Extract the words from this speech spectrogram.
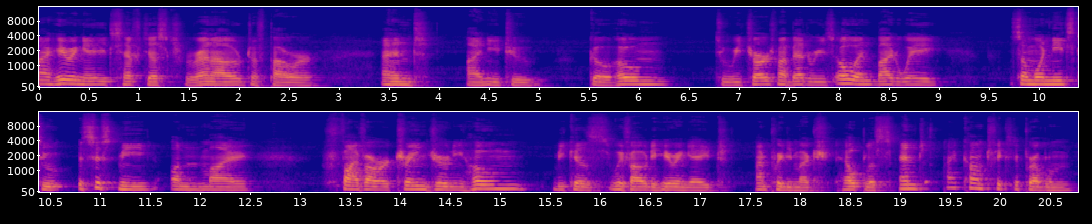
my hearing aids have just run out of power and I need to go home to recharge my batteries. Oh, and by the way, someone needs to assist me on my five hour train journey home because without a hearing aid, I'm pretty much helpless and I can't fix the problem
